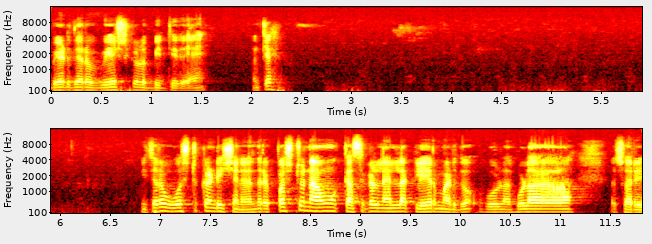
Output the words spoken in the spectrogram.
ಬೇಡದೇ ಇರೋ ವೇಸ್ಟ್ಗಳು ಬಿದ್ದಿದೆ. ಓಕೆ ಈ ಥರ ವರ್ಸ್ಟ್ ಕಂಡೀಷನ್ ಅಂದರೆ ಫಸ್ಟ್ ನಾವು ಕಸಗಳನ್ನೆಲ್ಲ ಕ್ಲಿಯರ್ ಮಾಡಿದ್ವು ಹುಳ ಹುಳ ಸಾರಿ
